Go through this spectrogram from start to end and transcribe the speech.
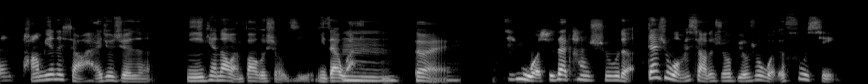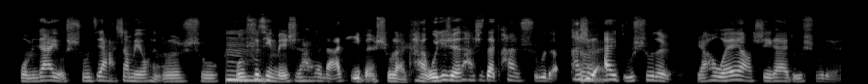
能旁边的小孩就觉得你一天到晚抱个手机，你在玩，嗯，对。其实我是在看书的，但是我们小的时候，比如说我的父亲，我们家有书架，上面有很多的书。我父亲没事他会拿起一本书来看，我就觉得他是在看书的，他是个爱读书的人。然后我也要是一个爱读书的人，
